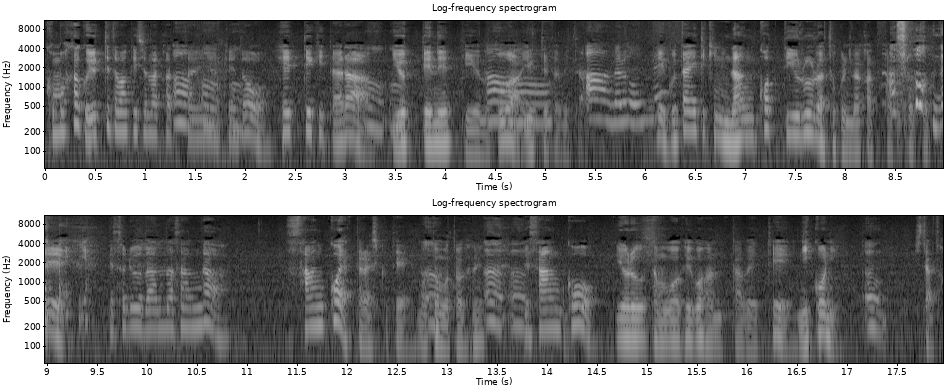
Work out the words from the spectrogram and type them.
細かく言ってたわけじゃなかったんやけど、減ってきたうんらうん。言ってねっていうのとは言ってたみたい、ああなるほどね。で具体的に何個っていうルールは特になかった。っあそぽくうなんや。てでそれを旦那さんが3個やったらしくてもともとがね、うんうんで3個夜卵かけご飯食べて2個にうんしたと。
